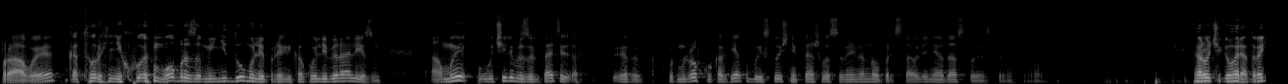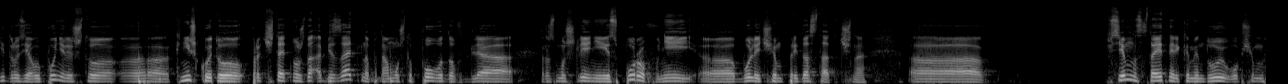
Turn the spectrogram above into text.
правые, которые никоим образом и не думали про никакой либерализм. А мы получили в результате э, эту формулировку как якобы источник нашего современного представления о достоинстве. Ну. Короче говоря, дорогие друзья, вы поняли, что э, книжку эту прочитать нужно обязательно, потому что поводов для размышлений и споров в ней э, более чем предостаточно. Э, всем настоятельно рекомендую, в общем,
